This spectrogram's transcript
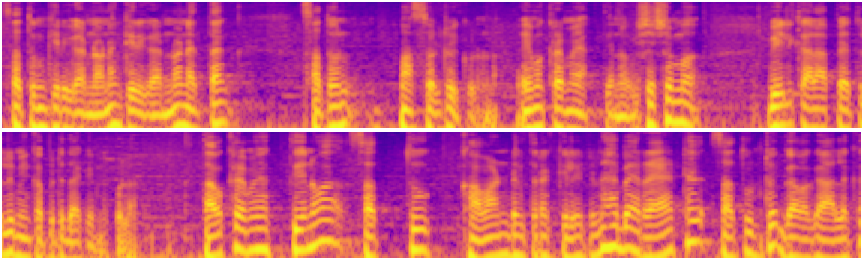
සතුන් කිරිගන්නවන කිරිගන්න නැත්තන් සතුන් මස්සල්ට ඉකුරුණ එම ක්‍රමයක් තියෙන විශෂම වෙල් කලාප ඇතුළ මේ අපිට දකින්න පුළ තව ක්‍රමයක් තියෙනවා සත්තු කවන්ඩ විතරක් කෙලෙට හැබැ රෑට සතුන්ට ගවගාලක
